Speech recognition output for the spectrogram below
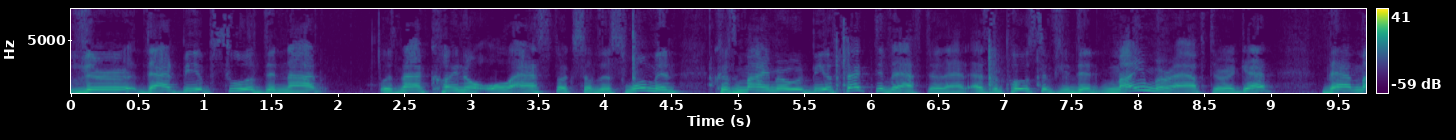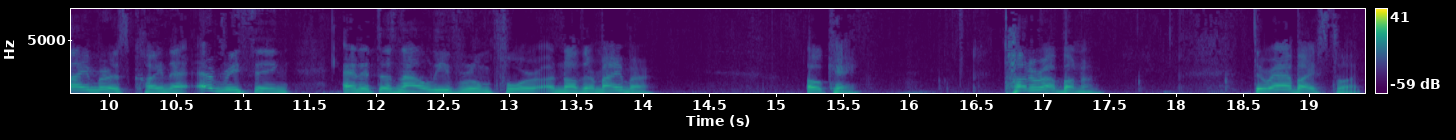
there, that Biabsula did not, was not of all aspects of this woman, because Mimer would be effective after that. As opposed to if you did Mimer after a get, that Mimer is of everything, and it does not leave room for another Mimer. Okay. Tanarabanan. The rabbis taught.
